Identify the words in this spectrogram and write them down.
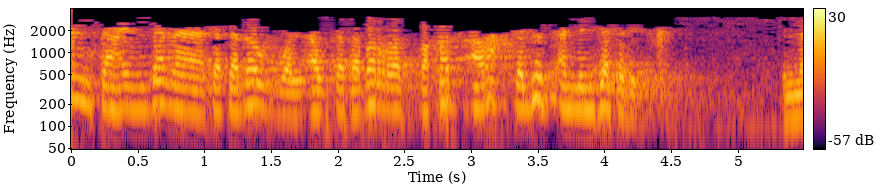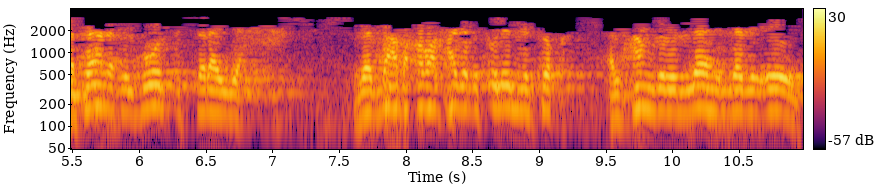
أنت عندما تتبول أو تتبرز فقد ارحت جزءا من جسدك. المكانه في البول تستريح زي بعد طبعا حاجة بتقول إيه من الفقه. الحمد لله الذي إيه؟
